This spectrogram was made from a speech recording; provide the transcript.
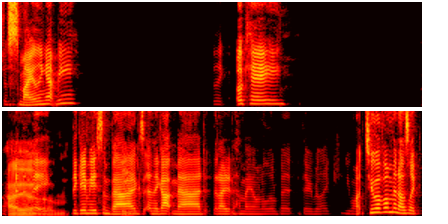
just smiling at me, like, "Okay." I they um, they gave me some bags, and they got mad that I didn't have my own a little bit, but they were like, "You want 2 of them?" And I was like,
